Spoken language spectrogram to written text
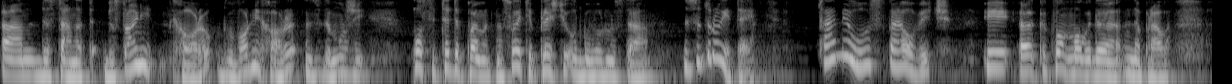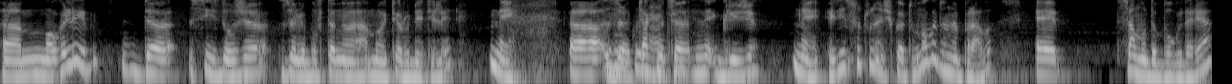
а, да станат достойни хора, отговорни хора, за да може после те да поемат на своите плещи отговорността за другите. Това е милост, това е обич. И а, какво мога да направя? А, мога ли да се издължа за любовта на моите родители? Не а, за тяхната не, грижа. Не, единственото нещо, което мога да направя е само да благодаря,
